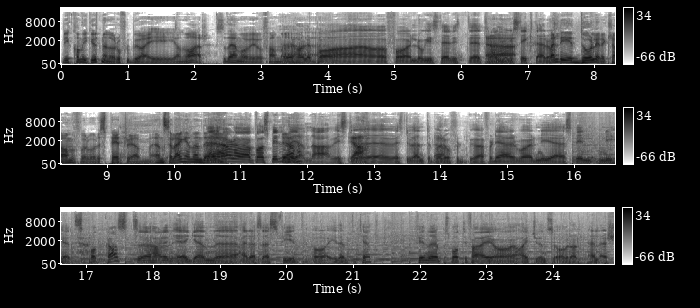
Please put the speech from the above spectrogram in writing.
vi kom ikke ut med noe ruffelbua i januar, så det må vi jo faen meg Vi holder på å få logistikk, eh, Ja, logistikk der òg. Veldig dårlig reklame for vår Patrion enn så lenge, men det Men hør nå på Ja. spillrevyen, da, hvis du, Ja. hvis du venter på Ja. ruffelbua. For det er vår nye spillnyhetspodkast. Har en egen eh, RSS-feed og identitet. Finner den på Spotify og iTunes og overalt ellers.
